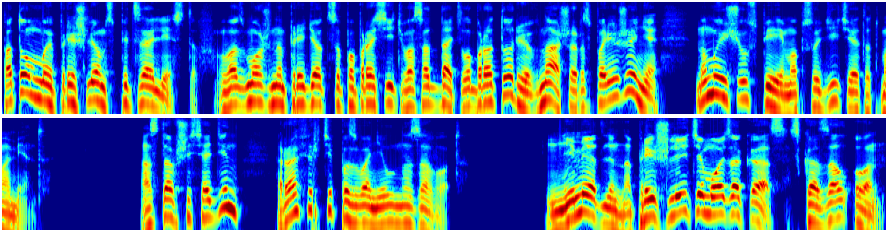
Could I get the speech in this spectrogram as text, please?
Потом мы пришлем специалистов. Возможно, придется попросить вас отдать лабораторию в наше распоряжение, но мы еще успеем обсудить этот момент». Оставшись один, Раферти позвонил на завод. «Немедленно пришлите мой заказ», — сказал он.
